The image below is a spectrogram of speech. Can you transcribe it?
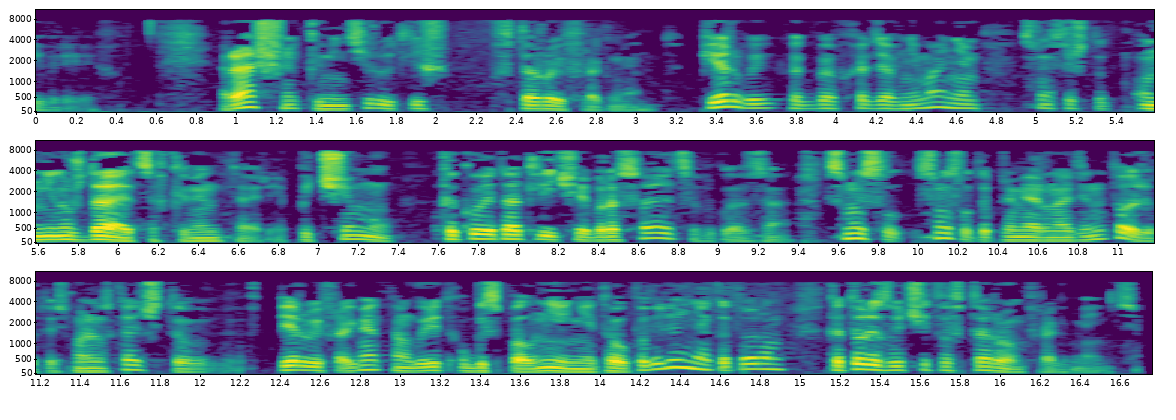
евреев. Раши комментирует лишь второй фрагмент. Первый, как бы обходя вниманием, в смысле, что он не нуждается в комментарии. Почему? Какое-то отличие бросается в глаза. Смысл, смысл-то примерно один и тот же. То есть можно сказать, что первый фрагмент нам говорит об исполнении того повеления, которым, которое звучит во втором фрагменте.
